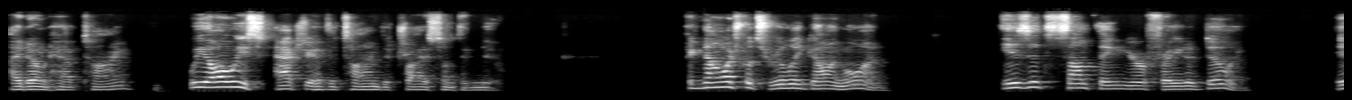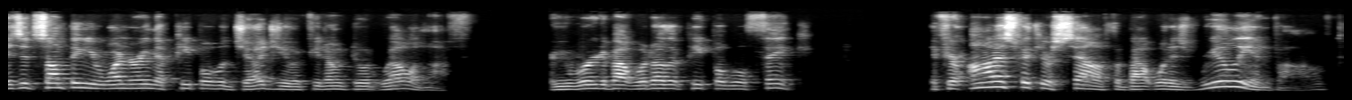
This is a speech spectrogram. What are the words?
I don't have time. We always actually have the time to try something new. Acknowledge what's really going on. Is it something you're afraid of doing? Is it something you're wondering that people will judge you if you don't do it well enough? Are you worried about what other people will think? If you're honest with yourself about what is really involved,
